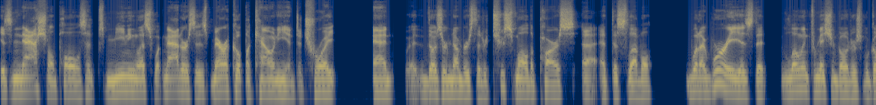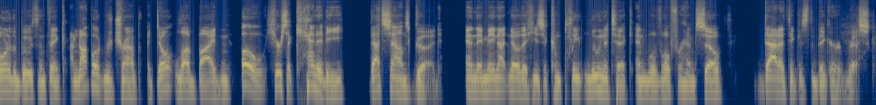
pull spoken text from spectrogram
is national polls. It's meaningless. What matters is Maricopa County and Detroit. And uh, those are numbers that are too small to parse uh, at this level what I worry is that low information voters will go into the booth and think, I'm not voting for Trump. I don't love Biden. Oh, here's a Kennedy. That sounds good. And they may not know that he's a complete lunatic and will vote for him. So that I think is the bigger risk.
